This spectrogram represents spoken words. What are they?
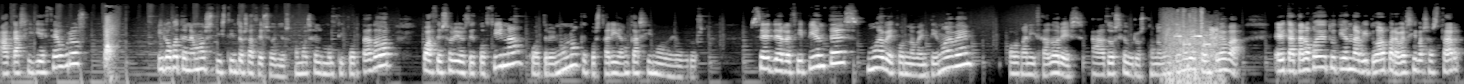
a casi 10 euros. Y luego tenemos distintos accesorios, como es el multicortador o accesorios de cocina, 4 en 1, que costarían casi 9 euros. Set de recipientes, 9,99. Organizadores a 2,99 euros. Comprueba el catálogo de tu tienda habitual para ver si vas a estar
